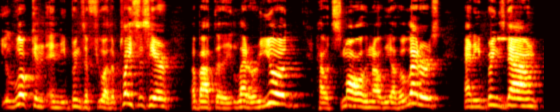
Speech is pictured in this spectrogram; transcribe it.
you look, and, and, he brings a few other places here about the letter Yud, how it's smaller than all the other letters, and he brings down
